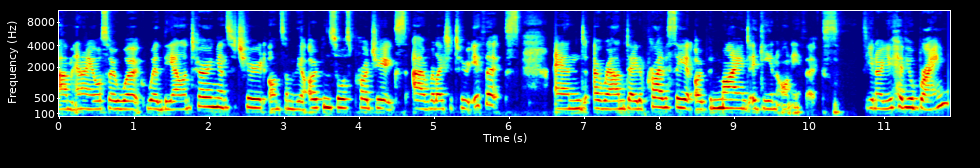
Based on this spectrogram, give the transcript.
um, and I also work with the Alan Turing Institute on some of their open source projects uh, related to ethics and around data privacy at OpenMined, again on ethics. You know, you have your brain,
